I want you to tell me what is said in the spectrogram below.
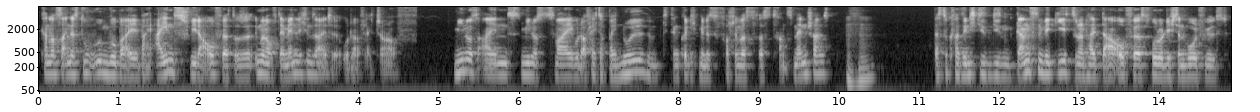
kann auch sein, dass du irgendwo bei, bei 1 wieder aufhörst, also immer noch auf der männlichen Seite oder vielleicht schon auf minus 1, minus 2 oder vielleicht auch bei 0. Dann könnte ich mir das vorstellen, was, was Transmensch heißt. Mhm. Dass du quasi nicht diesen, diesen ganzen Weg gehst, sondern halt da aufhörst, wo du dich dann wohlfühlst.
